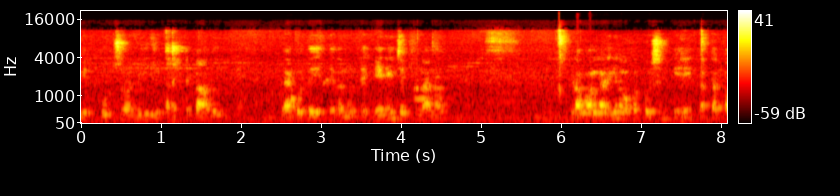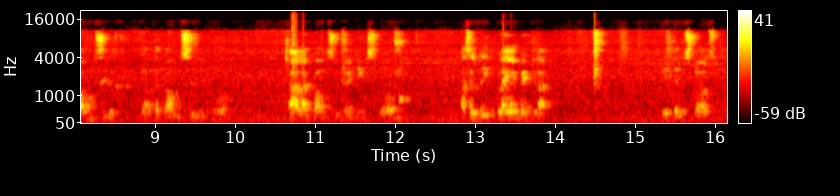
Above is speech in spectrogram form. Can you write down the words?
మీరు కూర్చోండి ఇది కరెక్ట్ కాదు. లేకపోతే ఏదైనా ఉంటే నేనేం చెప్తున్నాను? ఇప్పుడు వాళ్ళు అడిగిన ఒక క్వశ్చన్కి గత కౌన్సిల్ గత కౌన్సిల్లో చాలా కౌన్సిల్ మీటింగ్స్లో అసలు రిప్లై పెట్టలా? మీరు తెలుసుకోవాల్సింది.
